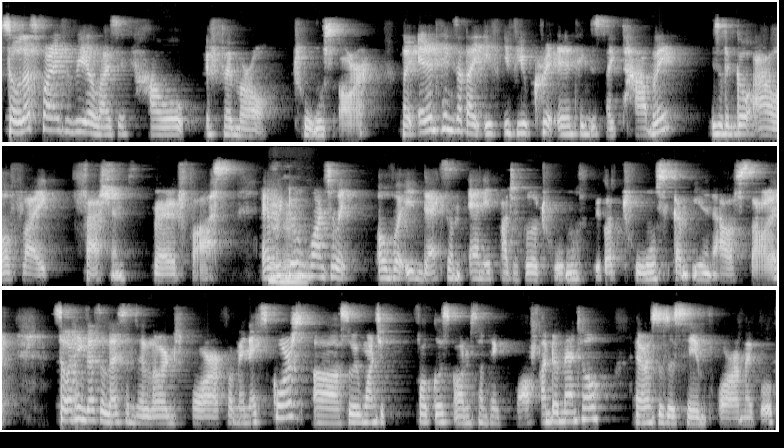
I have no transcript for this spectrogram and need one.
So that's why I realized how ephemeral tools are. Like anything that like if, if you create anything that's like timely, is gonna go out of like fashion very fast. And mm-hmm. we don't want to like over index on any particular tools because tools come in and out of style. So I think that's a lesson I learned for for my next course. Uh, so we want to focus on something more fundamental, and also the same for my book.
